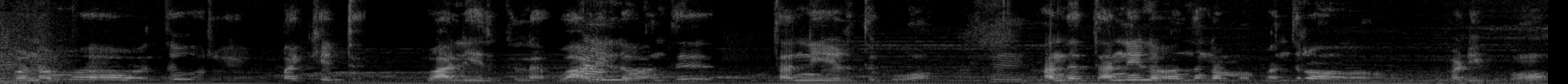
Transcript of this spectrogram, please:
இப்போ நம்ம வந்து ஒரு பக்கெட் வாளி இருக்குல்ல வாளியில வந்து தண்ணி எடுத்துக்குவோம். அந்த தண்ணியில வந்து நம்ம மந்திரம் படிப்போம்.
